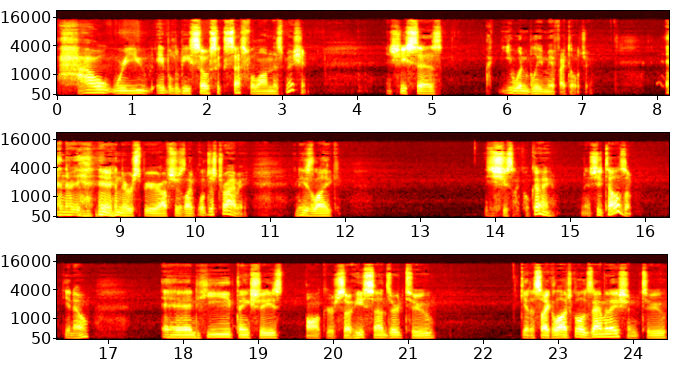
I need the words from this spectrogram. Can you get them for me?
how were you able to be so successful on this mission? And she says you wouldn't believe me if i told you and, their and their superior officer's like well just try me and he's like she's like okay and she tells him you know and he thinks she's bonkers. So he sends her to get a psychological examination to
